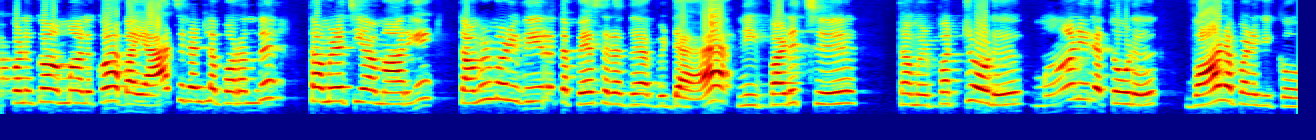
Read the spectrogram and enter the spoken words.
அப்பனுக்கும் அம்மாளுக்கும் பை ஆக்சிடென்ட்ல பிறந்து தமிழச்சியா மாறி தமிழ் மொழி வீரத்தை பேசுறத விட நீ படிச்சு தமிழ் பற்றோடு மாநிலத்தோடு வாழ பழகிக்கோ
